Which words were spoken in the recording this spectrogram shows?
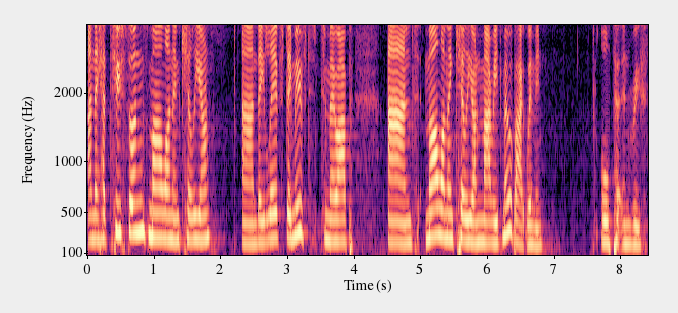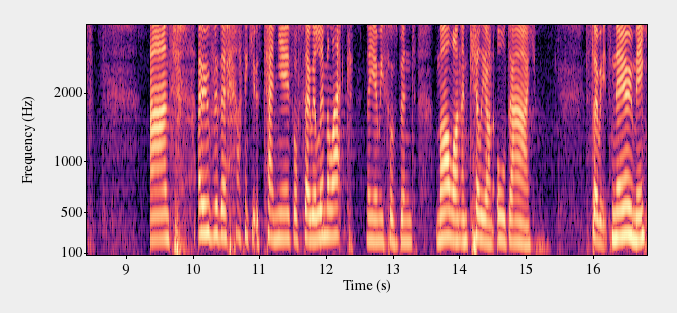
And they had two sons, Mahlon and Chilion. And they lived, they moved to Moab. And Mahlon and Chilion married Moabite women, Orpah and Ruth. And over the, I think it was 10 years or so, Elimelech, Naomi's husband, Mahlon, and Chilion all die. So it's Naomi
